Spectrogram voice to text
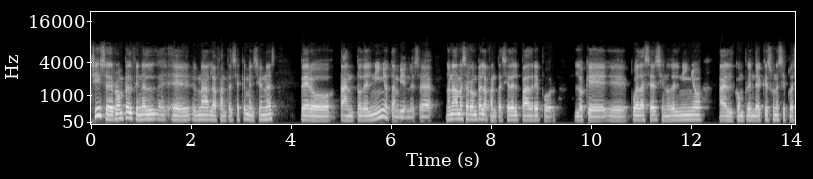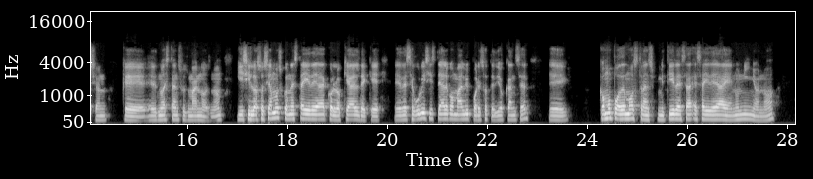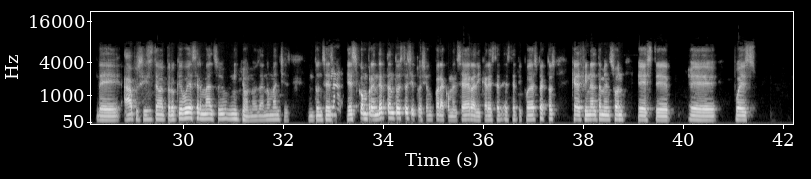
Sí, se rompe al final eh, eh, la fantasía que mencionas, pero tanto del niño también, o sea, no nada más se rompe la fantasía del padre por lo que eh, pueda hacer, sino del niño al comprender que es una situación que eh, no está en sus manos, ¿no? Y si lo asociamos con esta idea coloquial de que eh, de seguro hiciste algo malo y por eso te dio cáncer, ¿cómo podemos transmitir esa, esa idea en un niño, ¿no? De, ah, pues hiciste mal, pero ¿qué voy a hacer mal? Soy un niño, ¿no? O sea, no manches. Entonces, es comprender tanto esta situación para comenzar a erradicar este, este tipo de aspectos que al final también son, este, pues,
